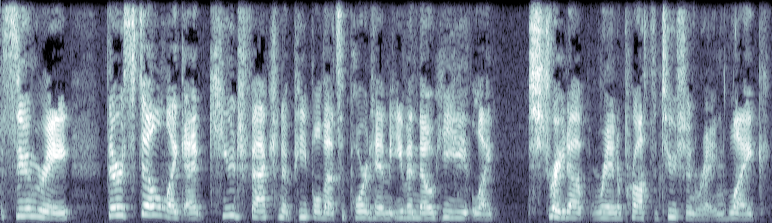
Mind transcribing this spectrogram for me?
Seungri, there's still like a huge faction of people that support him, even though he like straight up ran a prostitution ring. Like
